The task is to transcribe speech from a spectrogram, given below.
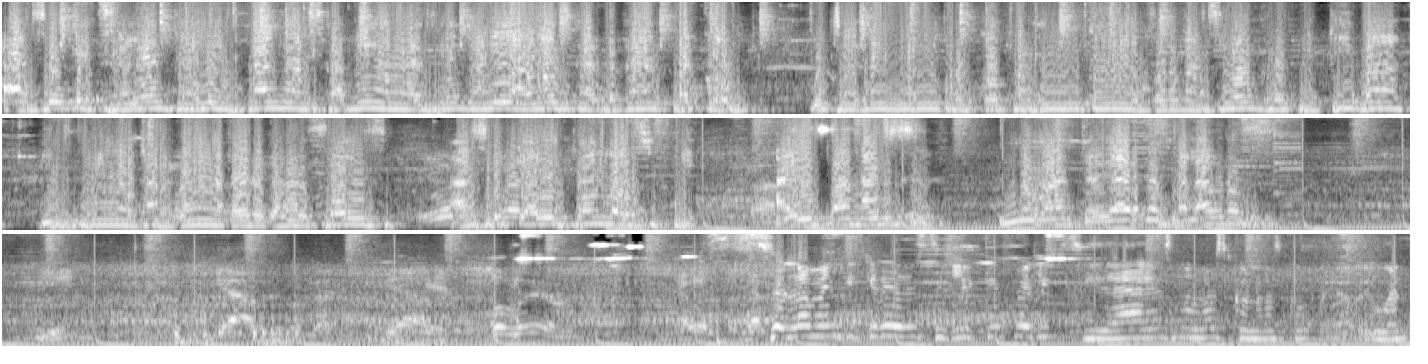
Así que excelente, ahí estamos también agradeciendo ahí a Oscar, ¿verdad? Paco, muchas gracias por compartir toda la información repetitiva y estrella chingada a través de Canal 6. Así que ahí están los, ahí estamos, no va a entregar las palabras. Solamente quiero decirle que felicidades, no los conozco, pero igual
